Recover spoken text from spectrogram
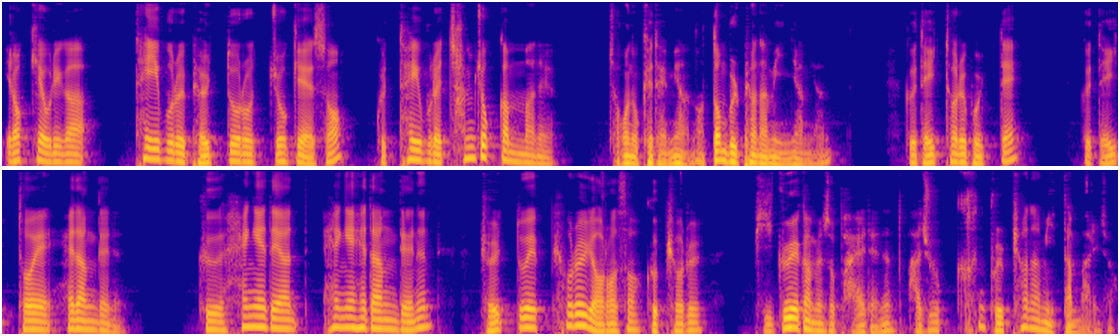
이렇게 우리가 테이블을 별도로 쪼개서 그 테이블의 참조값만을 적어 놓게 되면 어떤 불편함이 있냐면 그 데이터를 볼 때 그 데이터에 해당되는 그 행에 대한 행에 해당되는 별도의 표를 열어서 그 표를 비교해 가면서 봐야 되는 아주 큰 불편함이 있단 말이죠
